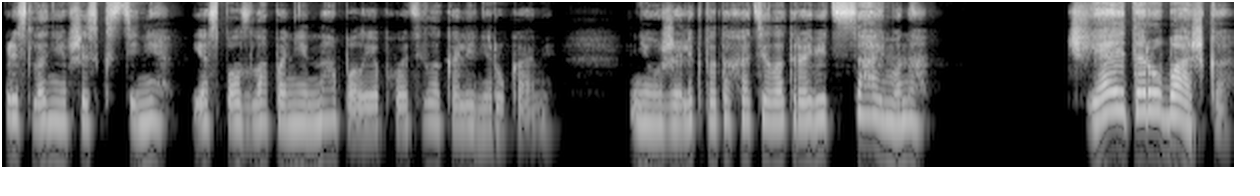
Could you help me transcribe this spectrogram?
Прислонившись к стене, я сползла по ней на пол и обхватила колени руками. Неужели кто-то хотел отравить Саймона? «Чья это рубашка?»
